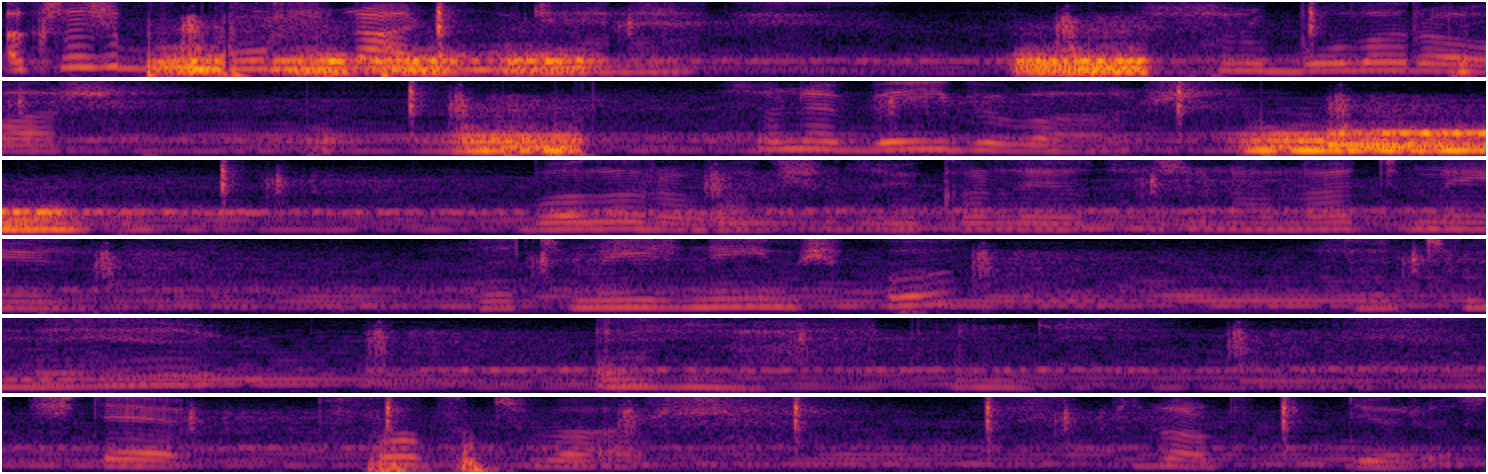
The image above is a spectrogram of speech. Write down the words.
Arkadaşlar bu orijinal UCN. Sonra Bolara var. Sonra Baby var. Bolara bak şurada yukarıda yazıyor. Sonra Nightmare. Nightmare neymiş bu? Nightmare. Onlar. İşte Puppet var. Biz buna Puppet diyoruz.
